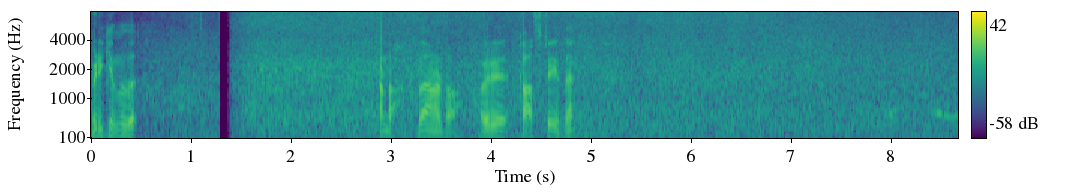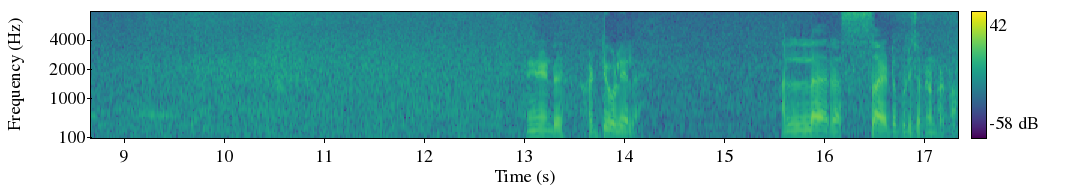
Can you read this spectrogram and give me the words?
പിടിക്കുന്നത്. കണ്ടോ? അതാണ് കേട്ടോ അവർ കാസ്റ്റ് ചെയ്ത് എങ്ങനെയുണ്ട്? അടിപൊളിയല്ലേ? നല്ല രസമായിട്ട് പിടിച്ചിട്ടുണ്ട് കേട്ടോ.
